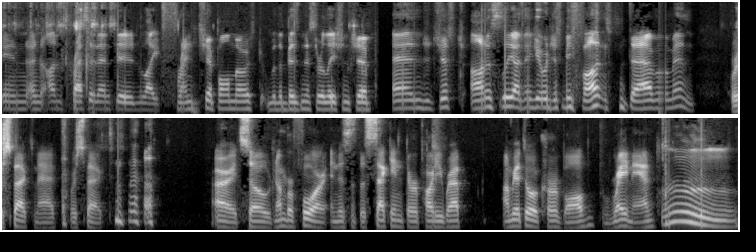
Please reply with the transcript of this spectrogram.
in an unprecedented like friendship almost with a business relationship, and just honestly, I think it would just be fun to have them in. Respect, Matt. Respect. All right, so number four, and this is the second third party rep. I'm gonna throw a curveball. Rayman. Mm.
